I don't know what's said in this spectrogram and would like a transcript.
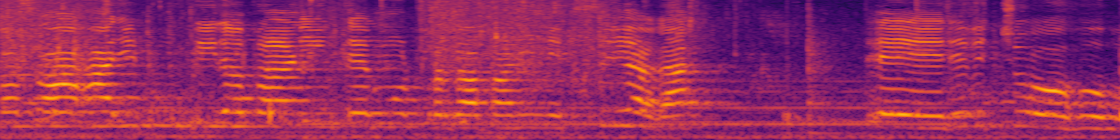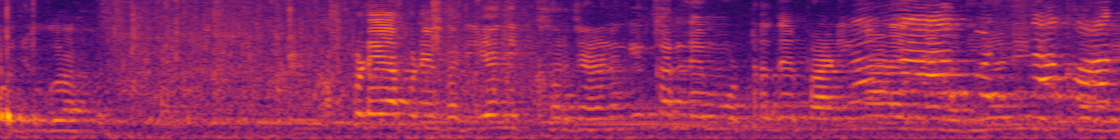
ਬਸ ਆ ਆ ਜੀ ਟੂਟੀ ਦਾ ਪਾਣੀ ਤੇ ਮੋਟਰ ਦਾ ਪਾਣੀ ਮਿਕਸ ਹੀ ਹੈਗਾ ਤੇ ਇਹਦੇ ਵਿੱਚੋਂ ਉਹ ਹੋ ਜਾਊਗਾ ਕੱਪੜੇ ਆਪਣੇ ਵਧੀਆ ਨਿਖਰ ਜਾਣਗੇ ਕੱਲੇ ਮੋਟਰ ਦੇ ਪਾਣੀ ਨਾਲ ਇੰਨੇ ਵਧੀਆ ਨਹੀਂ ਨਿਖਰਦੇ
